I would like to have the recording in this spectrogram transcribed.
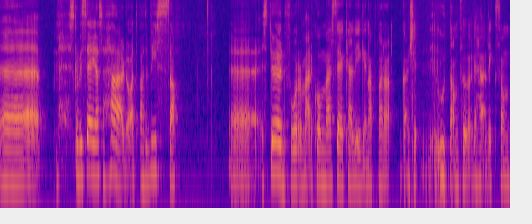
Uh, ska vi säga så här då, att, att vissa eh, stödformer kommer säkerligen att vara kanske utanför det här liksom,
